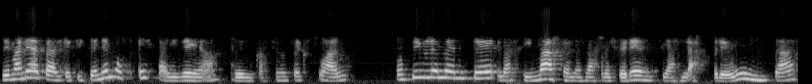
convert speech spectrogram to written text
De manera tal que si tenemos esta idea de educación sexual, posiblemente las imágenes, las referencias, las preguntas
